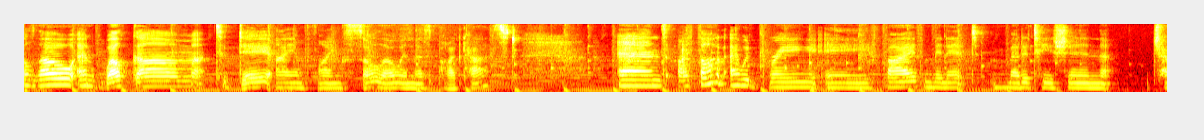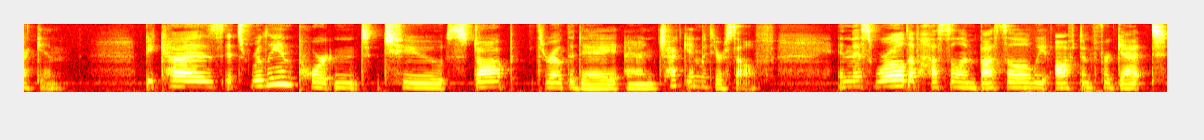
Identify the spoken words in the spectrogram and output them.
Hello and welcome. Today I am flying solo in this podcast. And I thought I would bring a five minute meditation check in because it's really important to stop throughout the day and check in with yourself. In this world of hustle and bustle, we often forget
